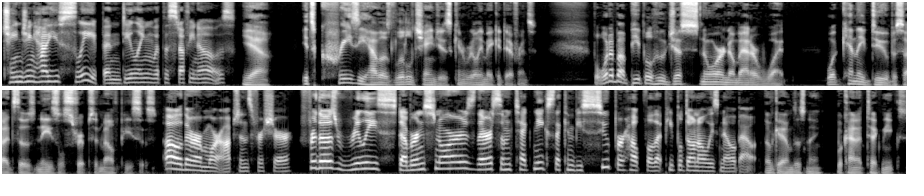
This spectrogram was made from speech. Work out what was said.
changing how you sleep and dealing with the stuffy nose. Yeah, it's crazy how those little changes can really make a difference. But what about people who just snore no matter what? What can they do besides those nasal strips and mouthpieces? Oh, there are more options for sure. For those really stubborn snorers, there are some techniques that can be super helpful that people don't always know about. Okay, I'm listening. What kind of techniques?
